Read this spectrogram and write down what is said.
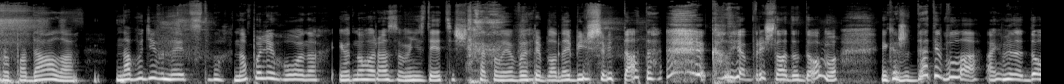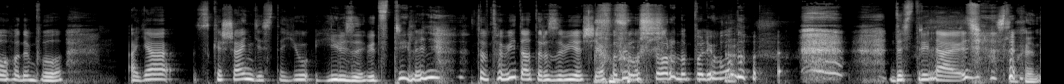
пропадала на будівництвах, на полігонах. І одного разу мені здається, що це коли я вигрібла найбільше від тата, коли я прийшла додому. Він каже, де ти була? А й мене довго не було. А я з кишень дістаю гільзи відстріляні. Тобто мій тато розуміє, що я ходила в сторону полігону, де стріляють. Слухай,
